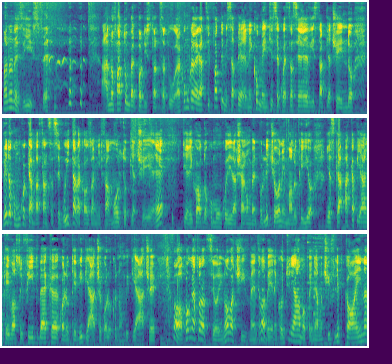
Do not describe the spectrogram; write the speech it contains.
ma non esiste. Hanno fatto un bel po' di spazzatura. Comunque ragazzi, fatemi sapere nei commenti se questa serie vi sta piacendo. Vedo comunque che è abbastanza seguita, la cosa mi fa molto piacere. Ti ricordo comunque di lasciare un bel pollicione in modo che io riesca a capire anche i vostri feedback, quello che vi piace, quello che non vi piace. Oh, congratulazioni, nuovo achievement. Va bene, continuiamo, prendiamoci i flip coin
